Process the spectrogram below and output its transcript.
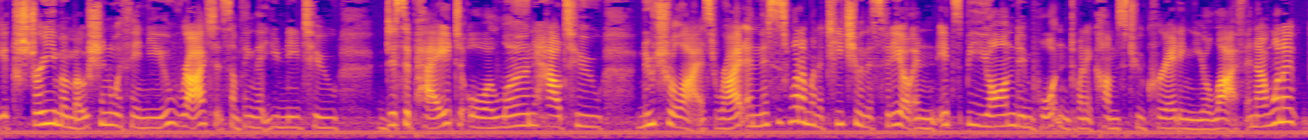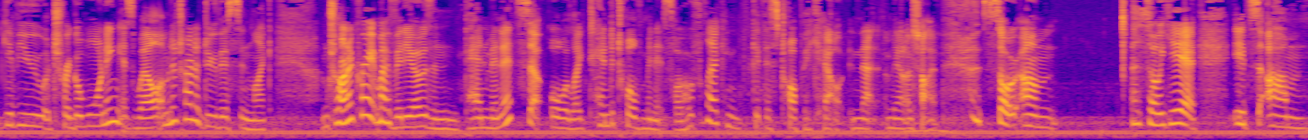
extreme emotion within you right it's something that you need to dissipate or learn how to neutralize, right? And this is what I'm going to teach you in this video. And it's beyond important when it comes to creating your life. And I want to give you a trigger warning as well. I'm going to try to do this in like, I'm trying to create my videos in 10 minutes or like 10 to 12 minutes. So hopefully I can get this topic out in that amount of time. So, um, so yeah, it's, um,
